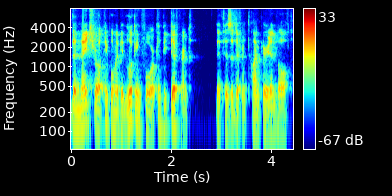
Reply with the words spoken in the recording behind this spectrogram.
the nature of what people may be looking for could be different if there's a different time period involved.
